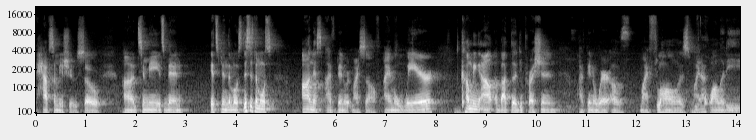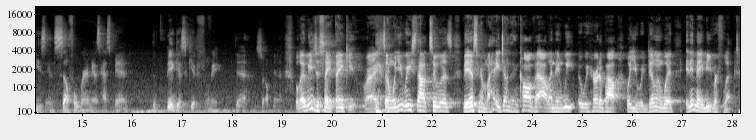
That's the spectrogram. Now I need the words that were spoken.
have some issues. So uh, to me, it's been it's been the most. This is the most honest I've been with myself. I am aware coming out about the depression. I've been aware of my flaws, my yeah. qualities, and self awareness has been the biggest gift for me. Yeah. So yeah. Well, let me just say thank you, right? so when you reached out to us via Instagram, like, hey, Jonathan, call Val, and then we we heard about what you were dealing with, and it made me reflect,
